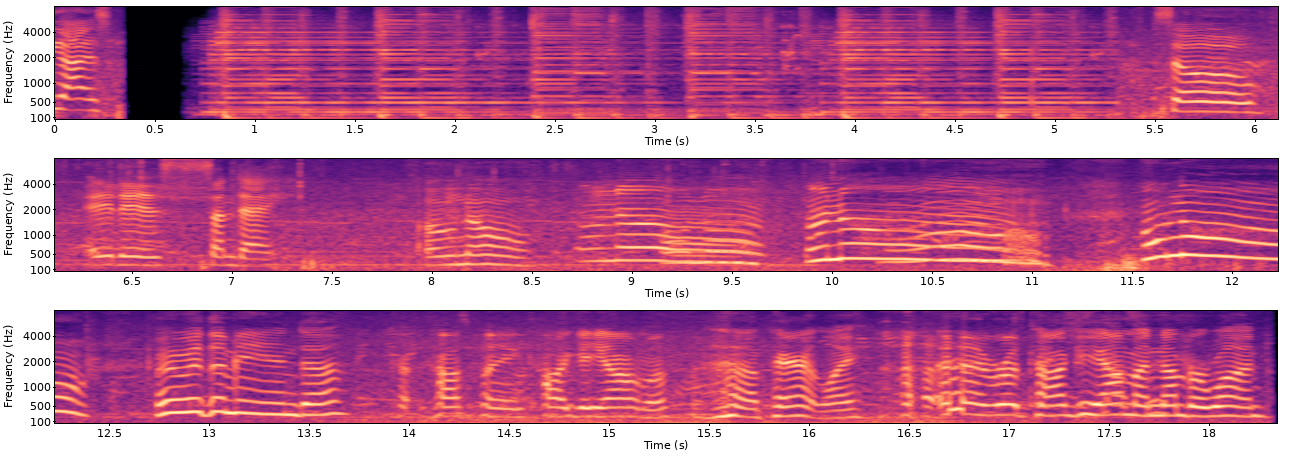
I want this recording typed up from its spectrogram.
Hey guys. So it is Sunday. Oh no. Oh no. Oh no. Oh no. We're with Amanda. cosplaying Kageyama. Apparently. Kageyama. Kageyama number one.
